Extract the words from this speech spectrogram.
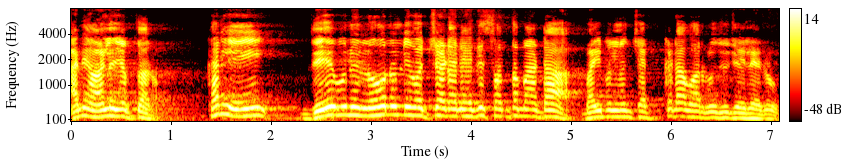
అని వాళ్ళే చెప్తారు. కానీ దేవునిలో నుండి వచ్చాడు అనేది సొంత మాట. బైబిల్ నుంచి ఎక్కడా వారు రుజువు చేయలేరు.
